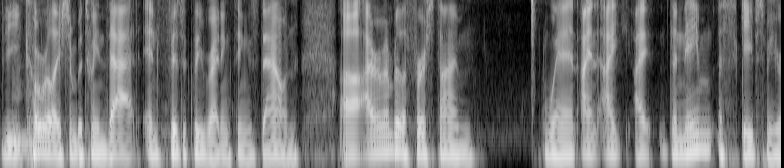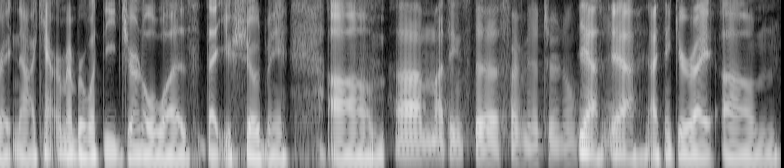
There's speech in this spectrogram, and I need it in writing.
the mm-hmm. correlation between that and physically writing things down. Uh, I remember the first time when I, I, I, the name escapes me right now. I can't remember what the journal was that you showed me. Um, um, I think it's the five minute journal. Yeah, yeah, yeah I think you're right. Um,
